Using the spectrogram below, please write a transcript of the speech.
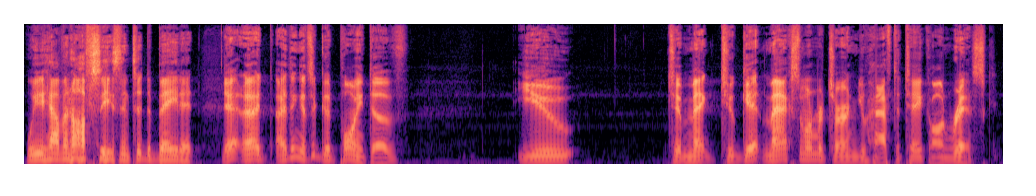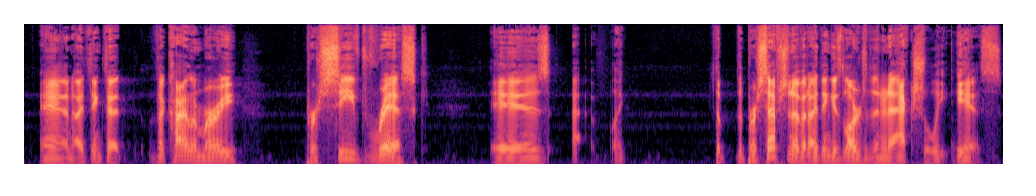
We have an off season to debate it. Yeah, I, I think it's a good point of you to make to get maximum return, you have to take on risk, and I think that the Kyler Murray perceived risk is uh, like the the perception of it. I think is larger than it actually is.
